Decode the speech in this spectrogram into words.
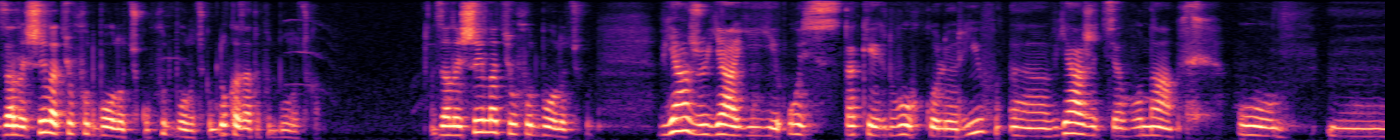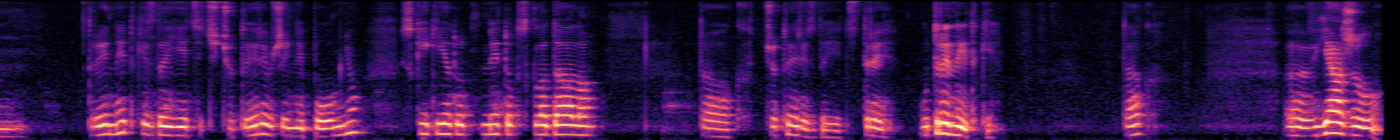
залишила цю футболочку. Футболочку, буду казати футболочка. Залишила цю футболочку. В'яжу я її ось з таких двох кольорів. Е, В'яжеться вона у три нитки, здається, чи чотири, вже не помню, скільки я тут ниток складала. Так, чотири, здається, три. У три нитки. Так. Е, В'яжу,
